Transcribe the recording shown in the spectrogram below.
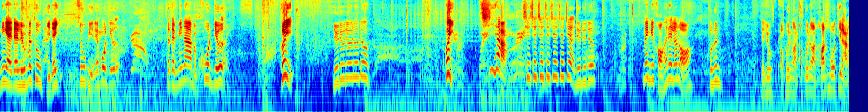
นี่ไงไดริวแม่งสู้ผีได้สู้ผีได้โคตรเยอะ สเตมิน่าแบบโคตรเยอะ เฮ้ยเเดูดเดูดูดูเฮ้ยเชี่ยเชี่ยเชี่ยเชี่ยเชี่ยเชี่ยเชี่ยดเดูดูไม่มีของให้เล่นแล้วหรอปืนเดี๋ยวดูเอาปืนก่อนเอาปืนก่อนคอสโบทีหลัง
